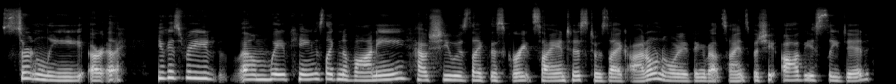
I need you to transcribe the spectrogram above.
certainly are. Uh, You guys read um, Way of Kings like Navani, how she was like this great scientist who was like, I don't know anything about science, but she obviously did.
